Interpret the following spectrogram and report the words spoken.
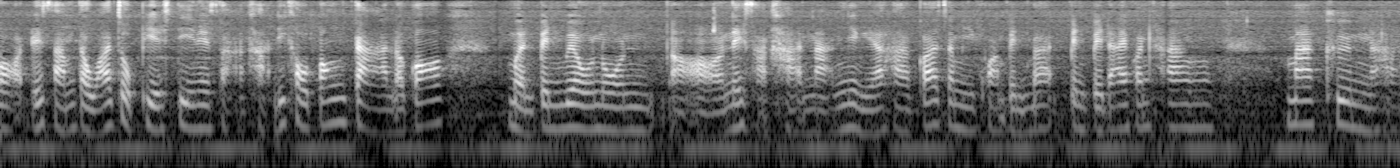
บอร์ดด้วยซ้ำแต่ว่าจบ PhD ในสาขาที่เขาต้องการ แล้วก็ เหมือนเป็นเวลโนนในสาขานั้นอย่างเงี้ยค่ะ ก็จะมีความเป็นบ้าเป็นไปได้ค่อนข้างมากขึ้นนะคะ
